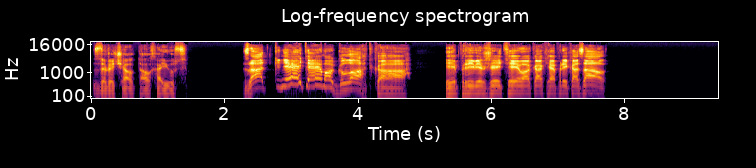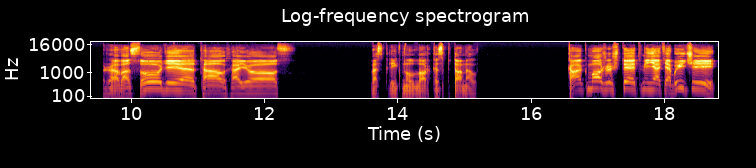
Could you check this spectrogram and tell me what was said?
Зарычал Талхаюз. Заткните ему глотка и привяжите его, как я приказал. Правосудие, Талхаюз! Воскликнул Лоркас Птомел. Как можешь ты отменять обычаи,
